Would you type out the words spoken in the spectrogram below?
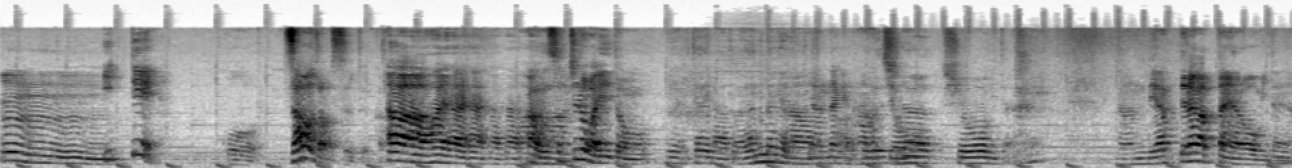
うんうんうんうん。行ってこうざわざわするというか。ああはいはいはいはいはい。あそっちの方がいいと思う。やりたいなとかやんなきゃなやんなきゃな。これしようしようみたいな。ねなんでやってなかったんやろうみたいな、っ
